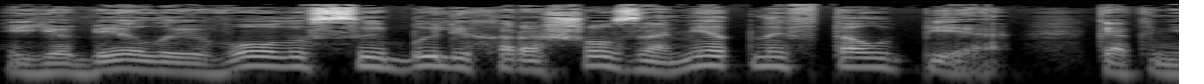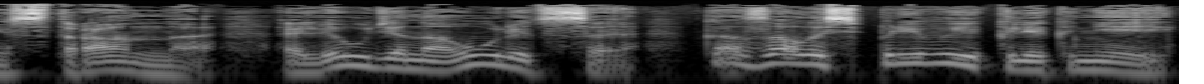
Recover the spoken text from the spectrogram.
Ее белые волосы были хорошо заметны в толпе. Как ни странно, люди на улице, казалось, привыкли к ней,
